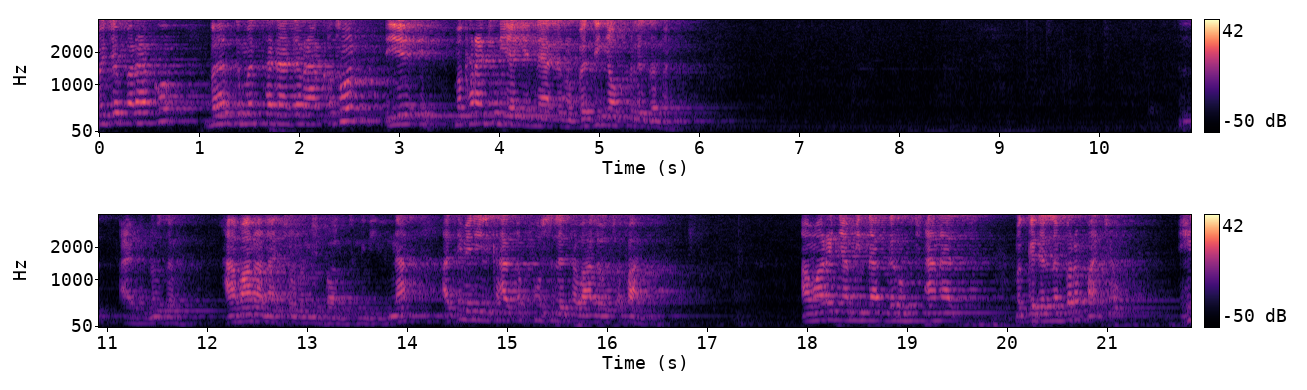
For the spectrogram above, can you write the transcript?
መጀመሪያ እኮ በሕግ መተዳደር አቅቶን መከራችን እያየን ያለ ነው። በዚህኛው ክፍለ ዘመን አይነው ዘ አማራ ናቸው ነው የሚባሉት እንግዲህ እና አፄ ምኒልክ አጠፉ ስለተባለው ጥፋት አማርኛ የሚናገሩ ሕፃናት መገደል ነበረባቸው። ይሄ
